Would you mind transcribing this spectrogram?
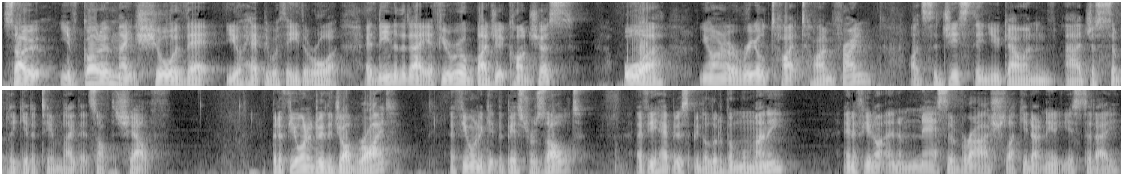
So you've got to make sure that you're happy with either or. At the end of the day, if you're real budget conscious, or you're on a real tight time frame, I'd suggest then you go and uh, just simply get a template that's off the shelf. But if you want to do the job right, if you want to get the best result, if you're happy to spend a little bit more money, and if you're not in a massive rush, like you don't need it yesterday,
